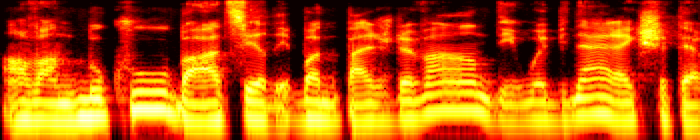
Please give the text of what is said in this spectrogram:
en vendre beaucoup, bâtir des bonnes pages de vente, des webinaires, etc.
